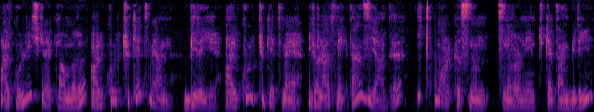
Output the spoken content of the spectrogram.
Alkollü içki reklamları alkol tüketmeyen bireyi alkol tüketmeye yöneltmekten ziyade X markasının örneğin tüketen bireyin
